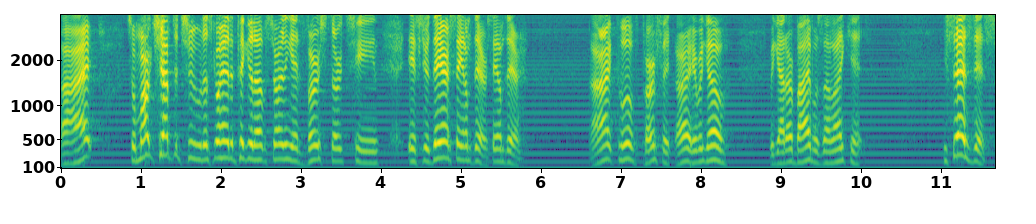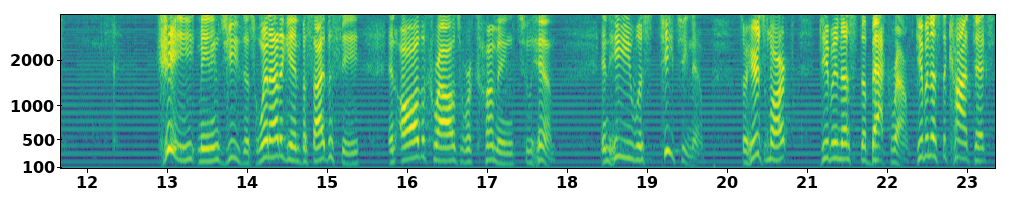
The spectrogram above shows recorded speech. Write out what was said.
All right? So, Mark chapter 2, let's go ahead and pick it up starting at verse 13. If you're there, say I'm there. Say I'm there. All right, cool. Perfect. All right, here we go. We got our Bibles. I like it. He says this He, meaning Jesus, went out again beside the sea, and all the crowds were coming to him, and he was teaching them. So here's Mark giving us the background, giving us the context,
